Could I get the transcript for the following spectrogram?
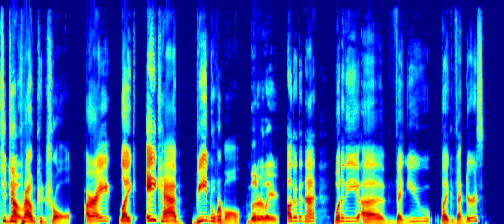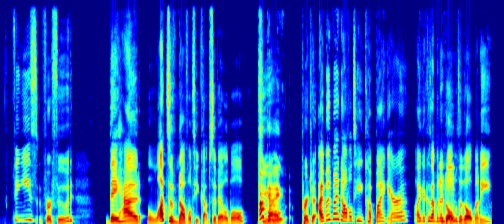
to do No. crowd control. All right, like a cab, be normal. Literally. Other than that, one of the uh venue like vendors thingies for food, they had lots of novelty cups available to Okay. purchase. I'm in my novelty cup buying era, like because I'm an adult Mhm. with adult money.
